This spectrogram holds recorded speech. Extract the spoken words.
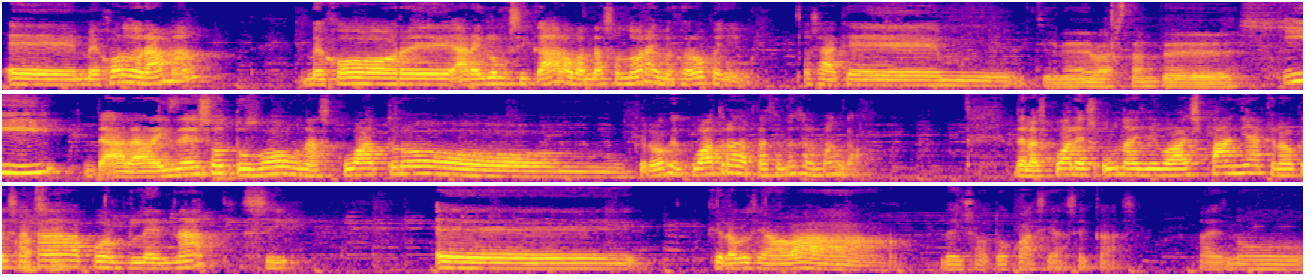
eh, mejor drama, mejor arreglo musical o banda sonora y mejor opening. O sea que mm, Tiene bastantes... y a la raíz de eso tuvo unas cuatro, mm, creo que cuatro adaptaciones al manga. De las cuales una llegó a España, creo que sacada por Glenat, sí. Eh, creo que se llamaba de Shotoko hacia secas. ¿Sabes? No,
